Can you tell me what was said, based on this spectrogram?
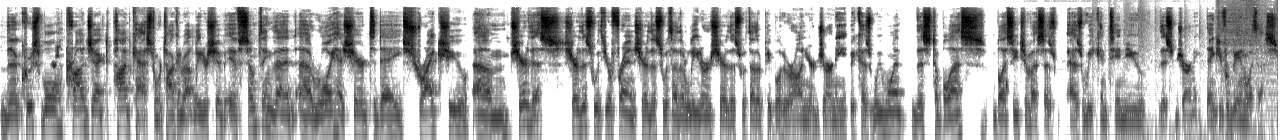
the Crucible Project podcast, and we're talking about leadership. If something that uh, Roy has shared today strikes you, um, share this. Share this with your friends. Share this with other leaders. Share this with other people who are on your journey, because we want this to bless bless each of us as as we continue this journey. Thank you for being with us.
